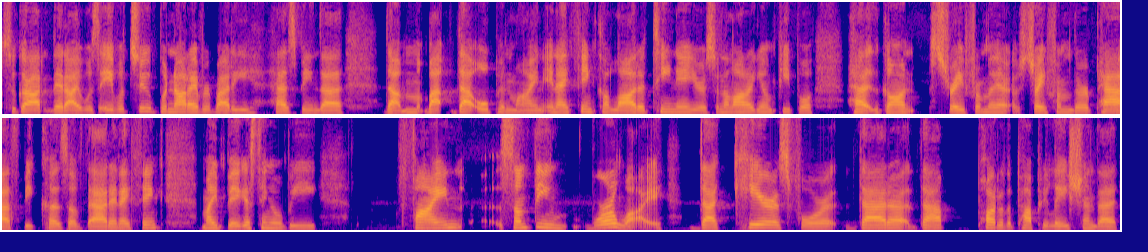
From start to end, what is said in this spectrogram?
to God that I was able to. But not everybody has been that that that open mind, and I think a lot of teenagers and a lot of young people have gone straight from their straight from their path because of that. And I think my biggest thing will be find something worldwide that cares for that uh, that part of the population that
